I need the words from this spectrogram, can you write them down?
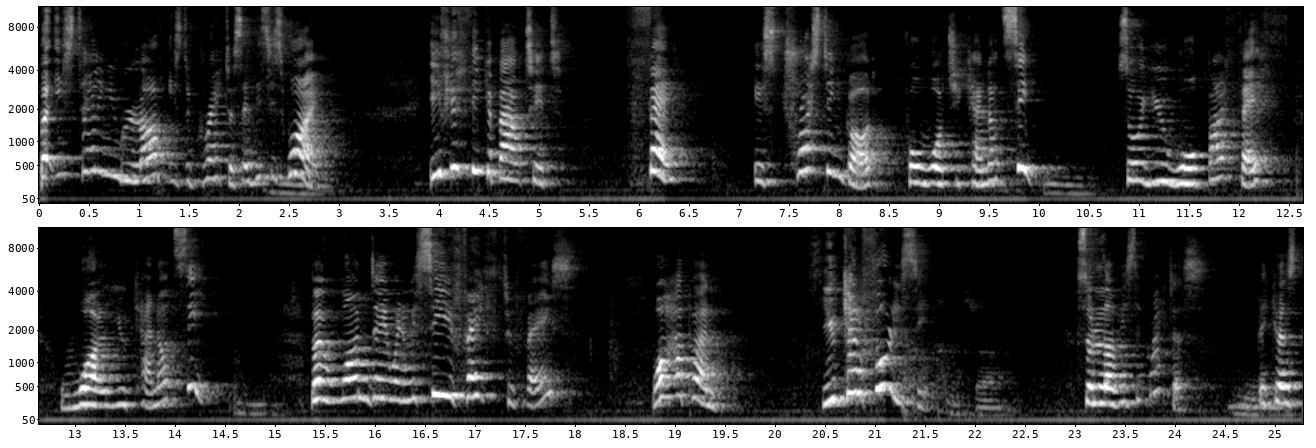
But he's telling you love is the greatest, and this is why. If you think about it, faith is trusting God for what you cannot see. So you walk by faith while you cannot see. But one day when we see you face to face, what happened? You can fully see. So love is the greatest. Because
